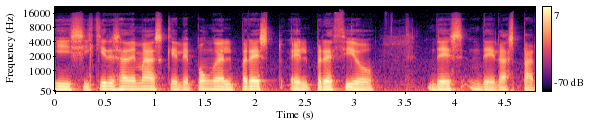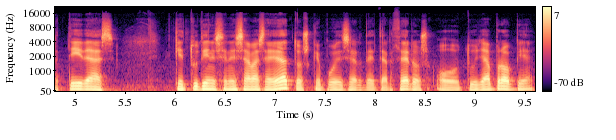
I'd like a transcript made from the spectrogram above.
y si quieres además que le ponga el, precio de, las partidas que tú tienes en esa base de datos, que puede ser de terceros o tuya propia,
